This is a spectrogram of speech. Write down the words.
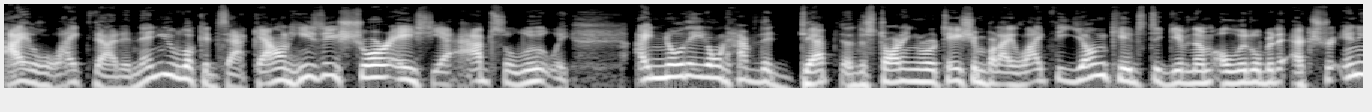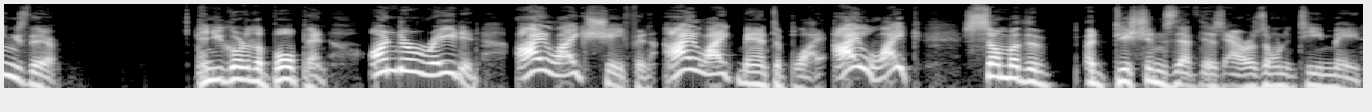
I like that. And then you look at Zach Gallen, he's a sure ace. Yeah, absolutely. I know they don't have the depth of the starting rotation, but I like the young kids to give them a little bit of extra innings there. And you go to the bullpen. Underrated. I like Chafin. I like Mantiply. I like some of the additions that this Arizona team made.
